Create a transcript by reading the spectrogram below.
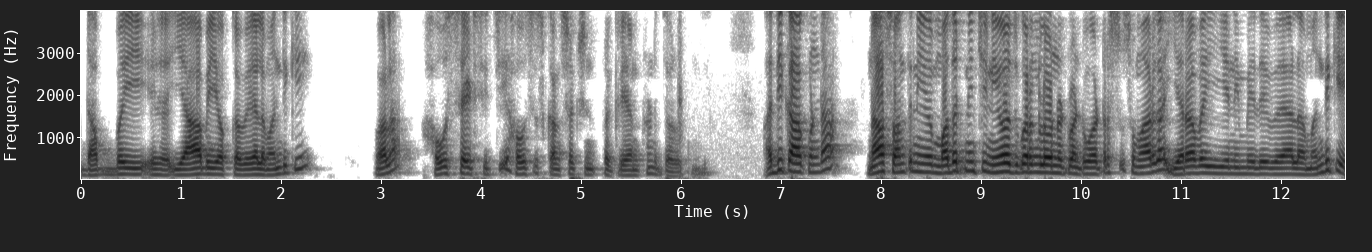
డెబ్బై యాభై ఒక్క వేల మందికి వాళ్ళ హౌస్ సైట్స్ ఇచ్చి హౌసెస్ కన్స్ట్రక్షన్ ప్రక్రియ అనేటువంటి జరుగుతుంది. అది కాకుండా నా సొంత నియో మొదటి నుంచి నియోజకవర్గంలో ఉన్నటువంటి ఓటర్స్ సుమారుగా ఇరవై ఎనిమిది వేల మందికి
